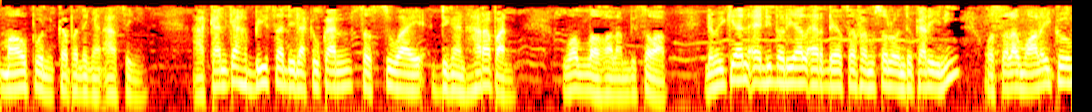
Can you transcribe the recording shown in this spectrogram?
maupun kepentingan asing? Akankah bisa dilakukan sesuai dengan harapan? Wallahu alam bisawab. Demikian editorial RDS FM Solo untuk kali ini. Wassalamualaikum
